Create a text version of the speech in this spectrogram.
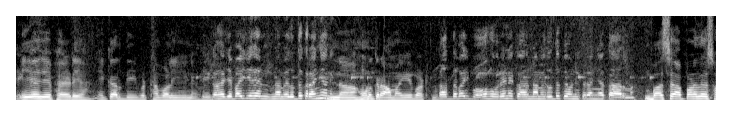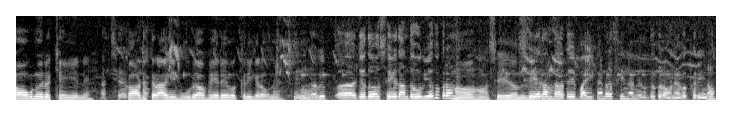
ਇਹ ਹਜੇ ਫੈੜ ਆ ਇਹ ਘਰ ਦੀ ਪੱਠਾਂ ਵਾਲੀਆਂ ਹੀ ਨੇ। ਠੀਕ ਆ ਹਜੇ ਬਾਈ ਇਹ ਨਵੇਂ ਦੁੱਧ ਕਰਾਈਆਂ ਨੇ? ਨਾ ਹੁਣ ਕਰਾਵਾਂਗੇ ਇਹ ਪੱਠ ਨੂੰ। ਕੱਦ ਬਾਈ ਬਹੁਤ ਹੋ ਰਹੇ ਨੇ ਕਾਰਨ ਨਵੇਂ ਦੁੱਧ ਕਿਉਂ ਨਹੀਂ ਕਰਾਈਆਂ ਕਾਰਨ? ਬਸ ਆਪਣੇ ਦੇ ਸੌਂਗ ਨੂੰ ਹੀ ਰੱਖੇ ਹੋਏ ਨੇ ਅੱਛਾ ਕਾਠ ਕਰਾ ਕੇ ਪੂਰਾ ਫੇਰ ਬੱਕਰੀ ਕਰਾਉਣੇ ਠੀਕ ਆ ਵੀ ਜਦੋਂ ਸੇ ਦੰਦ ਹੋ ਗਈ ਉਹ ਤੋਂ ਕਰਾਉਣਾ ਹਾਂ ਹਾਂ ਸੇ ਦਾ ਸੇ ਦੰਦਾਂ ਤੇ ਬਾਈ ਕਹਿੰਦਾ ਅਸੀਂ ਨਵੇਂ ਦੁੱਧ ਕਰਾਉਣੇ ਬੱਕਰੀ ਨੂੰ।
